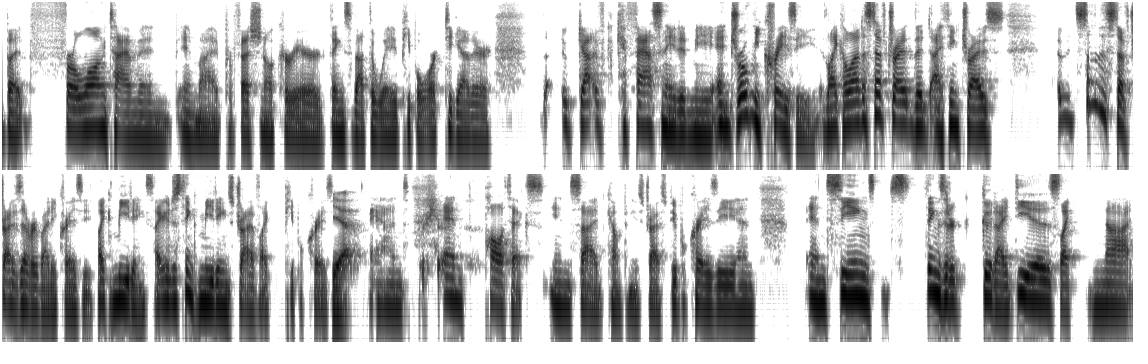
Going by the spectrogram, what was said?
but for a long time in, in my professional career, things about the way people work together got fascinated me and drove me crazy. Like a lot of stuff drive that I think drives, some of the stuff drives everybody crazy like meetings. Like i just think meetings drive like people crazy. Yeah. And sure. and politics inside companies drives people crazy. And and seeing things that are good ideas like not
